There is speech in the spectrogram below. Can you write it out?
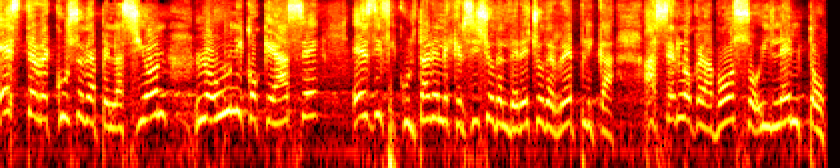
Este recurso de apelación lo único que hace es dificultar el ejercicio del derecho de réplica, hacerlo gravoso y lento,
